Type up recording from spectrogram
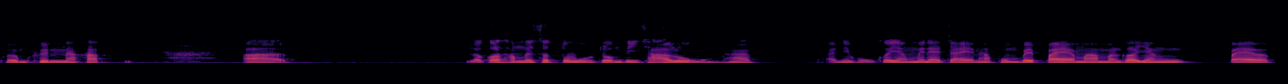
เพิ่มขึ้นนะครับอ่าแล้วก็ทำให้ศัตรูโจมตีช้าลงนะครับ อันนี้ผมก็ยังไม่แน่ใจนะ ผมไปแปลมา มันก็ยังแปลแบบ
